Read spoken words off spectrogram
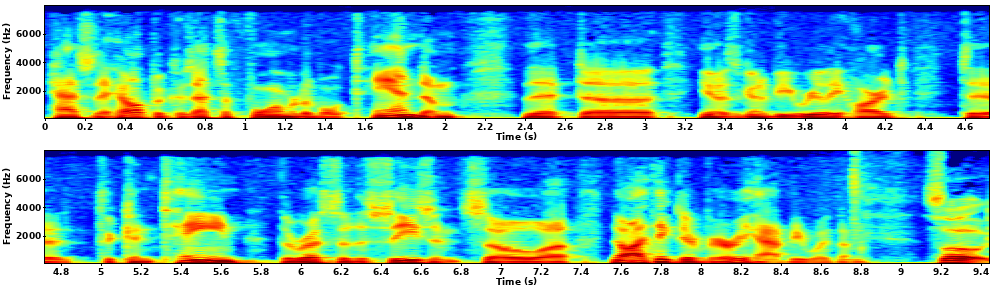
has to help because that's a formidable tandem that uh, you know is going to be really hard to to contain the rest of the season. So uh, no, I think they're very happy with him. So,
